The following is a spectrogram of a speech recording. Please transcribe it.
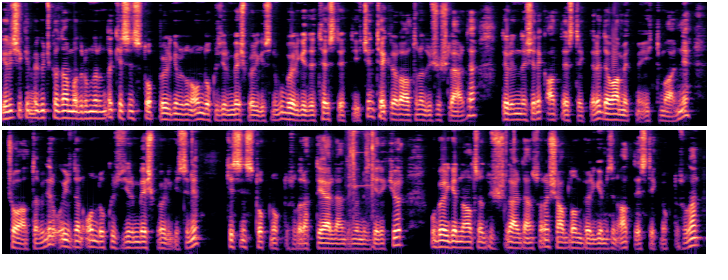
Geri çekilme güç kazanma durumlarında kesin stop bölgemiz olan 19-25 bölgesini bu bölgede test ettiği için tekrar altına düşüşlerde derinleşerek alt desteklere devam etme ihtimalini çoğaltabilir. O yüzden 19-25 bölgesini kesin stop noktası olarak değerlendirmemiz gerekiyor. Bu bölgenin altına düşüşlerden sonra şablon bölgemizin alt destek noktası olan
